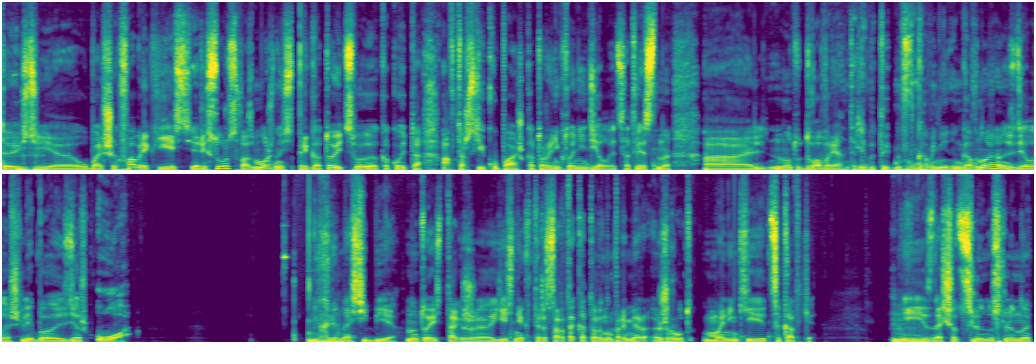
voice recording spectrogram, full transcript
То есть угу. у больших фабрик есть ресурс, возможность приготовить свой какой-то авторский купаж, который никто не делает. Соответственно, а, ну тут два варианта. Либо ты в говни, говно сделаешь, либо сделаешь «О!» Ни хрена себе. Ну, то есть, также есть некоторые сорта, которые, например, жрут маленькие цикадки. И за счет слюн, слюно,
